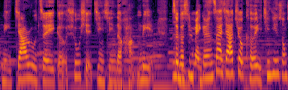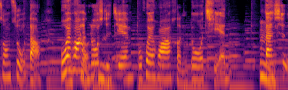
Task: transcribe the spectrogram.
你加入这一个书写静心的行列，嗯，这个是每个人在家就可以轻轻松松做到，不会花很多时间，嗯，不会花很多钱，嗯，但是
